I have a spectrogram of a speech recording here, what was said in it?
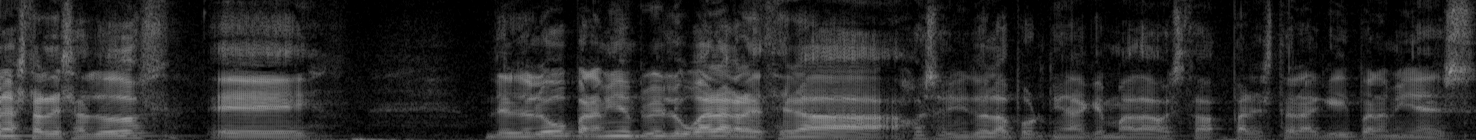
Buenas tardes a todos. Eh, desde luego, para mí, en primer lugar, agradecer a, José Benito la oportunidad que me ha dado para estar aquí. Para mí es,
